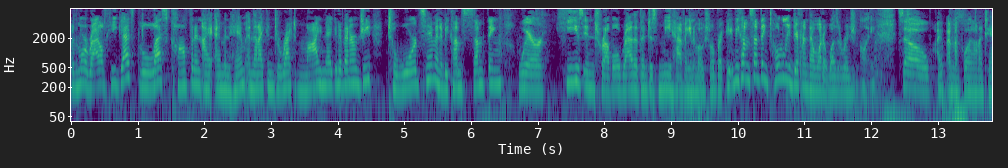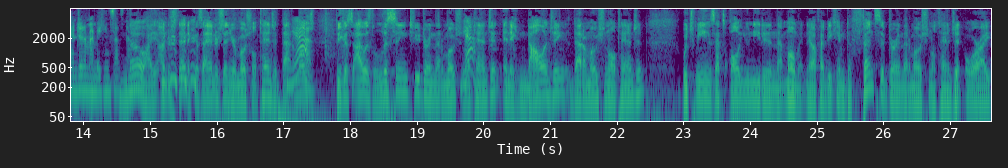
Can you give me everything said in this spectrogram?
or the more rattled he gets, the less confident I am in him, and then I can direct my negative energy towards him, and it becomes something where he's in trouble rather than just me having an emotional break. It becomes something totally different than what it was originally. So I, I'm not going on a tangent. Am I making sense now? No, I understand it because I understand your emotional tangent. That Yeah. emotion, because I was listening to you during that emotional Yeah. tangent and acknowledging that emotional tangent, which means that's all you needed in that moment. Now, if I became defensive during that emotional tangent, or I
